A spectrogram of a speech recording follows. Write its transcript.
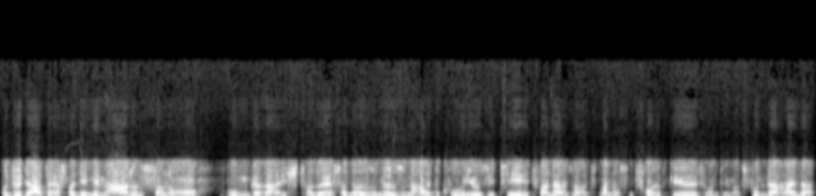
und wird auch erstmal in den Adelssalon rumgereicht. Also er ist so eine, so eine, so eine halbe Kuriosität, weil er so als Mann aus dem Volk gilt und eben als Wunderheiler.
